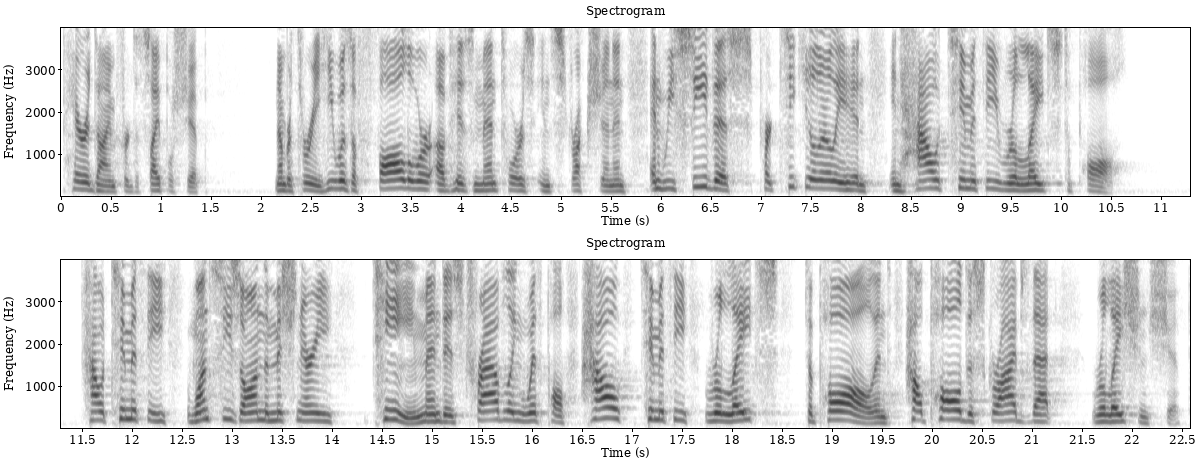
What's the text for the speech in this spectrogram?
paradigm for discipleship. Number three, he was a follower of his mentor's instruction. And, and we see this particularly in, in how Timothy relates to Paul. How Timothy, once he's on the missionary team and is traveling with Paul, how Timothy relates to Paul and how Paul describes that relationship.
